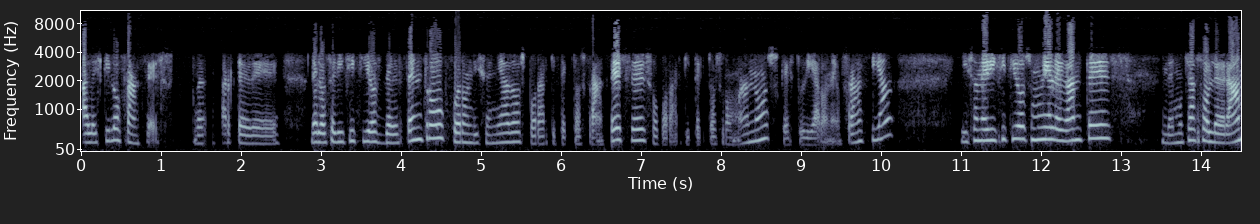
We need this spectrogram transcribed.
al estilo francés. Parte de, de los edificios del centro fueron diseñados por arquitectos franceses o por arquitectos rumanos que estudiaron en Francia. Y son edificios muy elegantes, de mucha solera,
